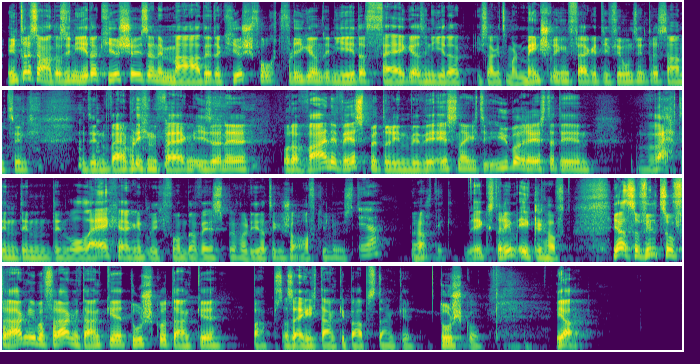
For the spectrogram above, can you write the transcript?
Interessant. Also in jeder Kirsche ist eine Made der Kirschfruchtfliege und in jeder Feige, also in jeder, ich sage jetzt mal menschlichen Feige, die für uns interessant sind, in den weiblichen Feigen ist eine oder war eine Wespe drin. Wir, wir essen eigentlich die Überreste, den, den, den, den Laich eigentlich von der Wespe, weil die hat sich schon aufgelöst. Ja, ja, Richtig. Extrem ekelhaft. Ja, so viel zu Fragen über Fragen. Danke, Duschko, danke, Babs. Also eigentlich danke, Babs, danke, Duschko. Ja,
